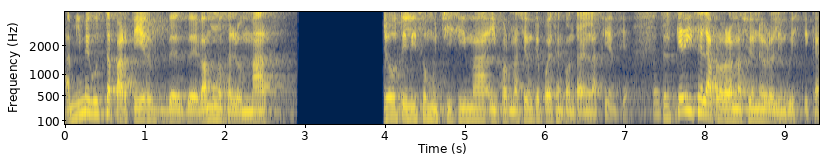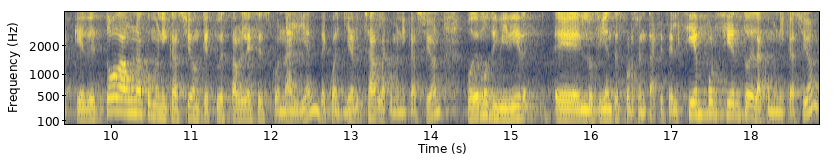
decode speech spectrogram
A mí me gusta partir desde, vámonos a lo más... Yo utilizo muchísima información que puedes encontrar en la ciencia. Entonces, ¿qué dice la programación neurolingüística? Que de toda una comunicación que tú estableces con alguien, de cualquier charla, comunicación, podemos dividir en los siguientes porcentajes. El 100% de la comunicación,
